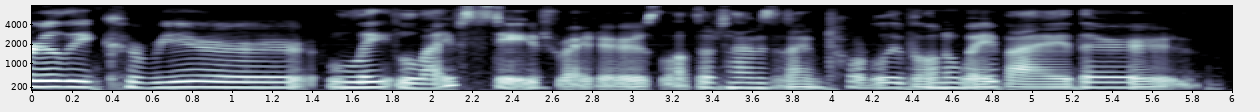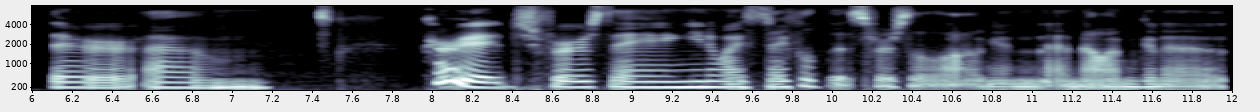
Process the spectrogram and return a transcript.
early career late life stage writers lots of times that I'm totally blown away by their their um courage for saying you know I stifled this for so long and, and now I'm gonna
